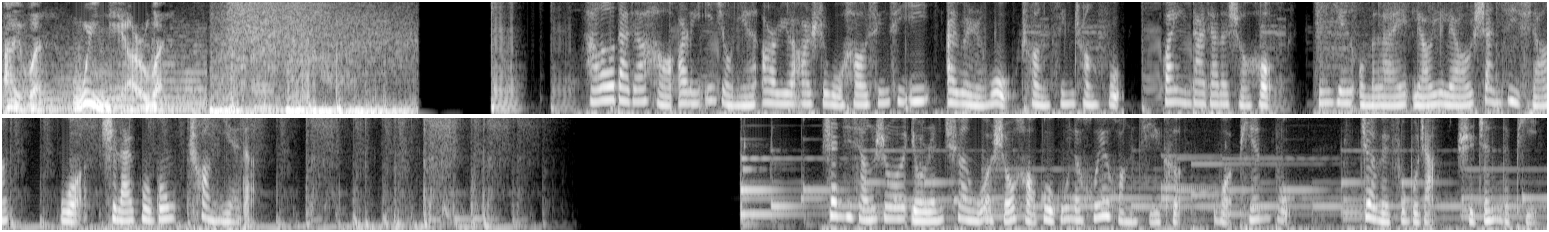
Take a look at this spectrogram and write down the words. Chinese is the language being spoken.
爱问为你而问。Hello，大家好，二零一九年二月二十五号星期一，爱问人物创新创富，欢迎大家的守候。今天我们来聊一聊单霁翔，我是来故宫创业的。单霁翔说：“有人劝我守好故宫的辉煌即可，我偏不。”这位副部长是真的皮。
